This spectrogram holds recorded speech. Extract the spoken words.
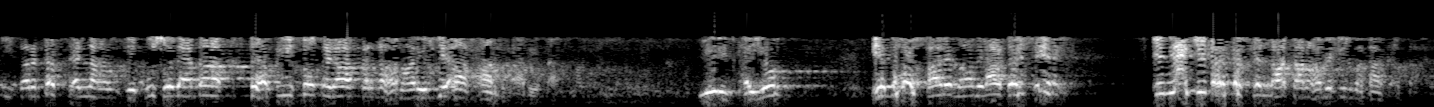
کی برکت سے اللہ ہم سے خوش ہو جاتا، تو حدیثوں کا یاد کرنا ہمارے لیے آسان بنا دیتا۔ یہ بھائیوں، یہ بہت سارے معاملات ایسے ہیں، انہیں کی برکت سے اللہ تعالیٰ ہمیں علم عطا کرتا ہے۔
